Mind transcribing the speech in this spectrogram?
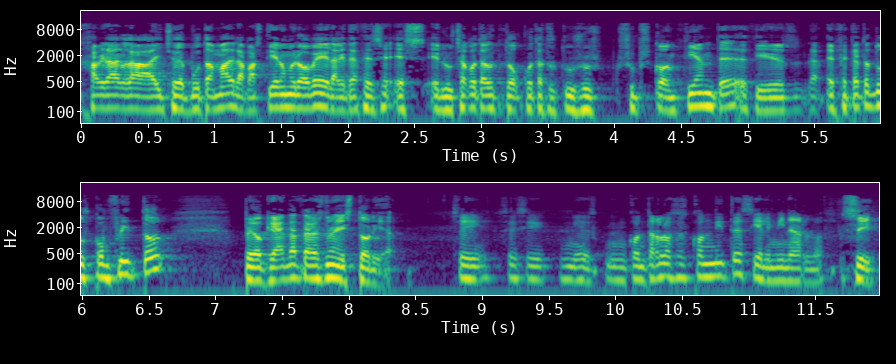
Javier la ha dicho de puta madre, la pastilla número B la que te hace es, es- luchar contra, tu- contra tu, tu sub- subconsciente, es decir, es enfrentarte a tus conflictos, pero crearte a través de una historia. Sí, sí, sí. Encontrar los escondites y eliminarlos. Sí.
